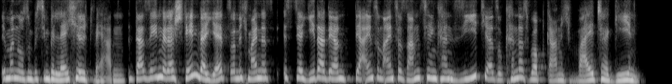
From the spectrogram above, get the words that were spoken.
immer nur so ein bisschen belächelt werden. Da sehen wir, da stehen wir jetzt. Und ich meine, es ist ja jeder, der, der eins und eins zusammenzählen kann, sieht ja, so kann das überhaupt gar nicht weitergehen.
